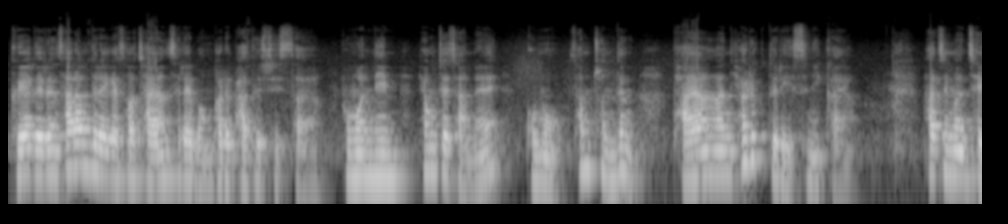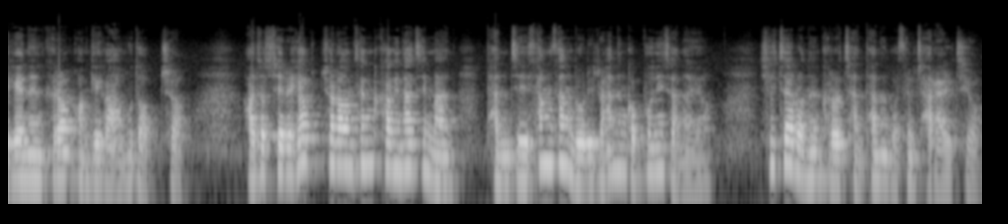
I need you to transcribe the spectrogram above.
그 애들은 사람들에게서 자연스레 뭔가를 받을 수 있어요. 부모님, 형제, 자매, 고모, 삼촌 등 다양한 혈육들이 있으니까요. 하지만 제게는 그런 관계가 아무도 없죠. 아저씨를 혈육처럼 생각하긴 하지만 단지 상상 놀이를 하는 것 뿐이잖아요. 실제로는 그렇지 않다는 것을 잘 알지요.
